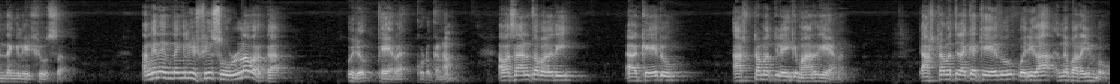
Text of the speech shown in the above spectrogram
എന്തെങ്കിലും ഇഷ്യൂസ് അങ്ങനെ എന്തെങ്കിലും ഇഷ്യൂസ് ഉള്ളവർക്ക് ഒരു കെയർ കൊടുക്കണം. അവസാനത്തെ പകുതി കേതു അഷ്ടമത്തിലേക്ക് മാറുകയാണ്. അഷ്ടമത്തിലൊക്കെ കേതു വരിക എന്ന് പറയുമ്പോൾ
